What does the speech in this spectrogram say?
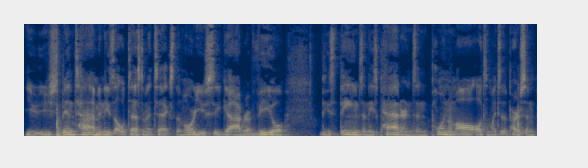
you you spend time in these Old Testament texts, the more you see God reveal these themes and these patterns and point them all ultimately to the person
